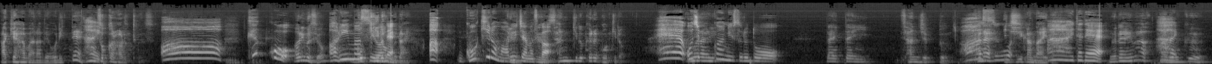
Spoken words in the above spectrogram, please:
秋葉原で降りて、はい。そこから歩いてくるんですあー結構ありますよ。ありますよね。5キロぐらい。あ5キロも歩いちゃいますか、うんうん3キロから5キロ。へえお時間にすると。だいたい30分からすごい。1時間の間。ぐらいははない。るべく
